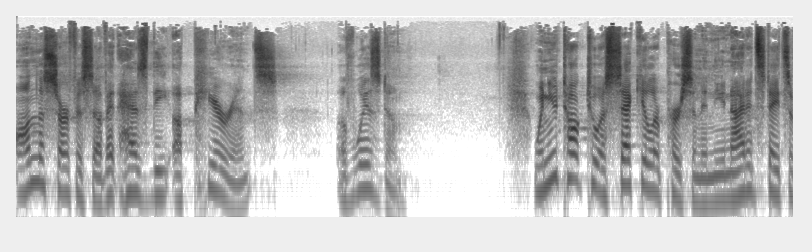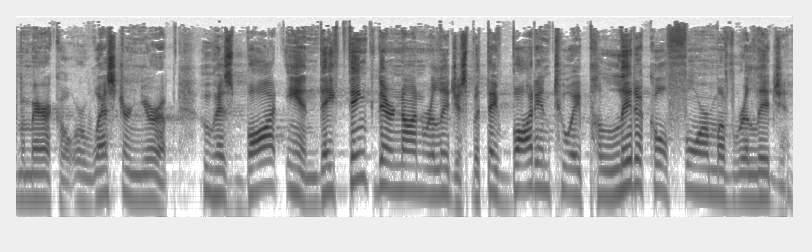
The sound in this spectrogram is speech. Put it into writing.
on the surface of it has the appearance of wisdom. When you talk to a secular person in the United States of America or Western Europe who has bought in, they think they're non religious, but they've bought into a political form of religion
